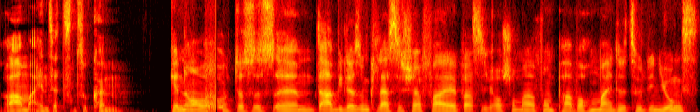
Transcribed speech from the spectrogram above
Rahmen einsetzen zu können. Genau, das ist ähm, da wieder so ein klassischer Fall, was ich auch schon mal vor ein paar Wochen meinte zu den Jungs.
